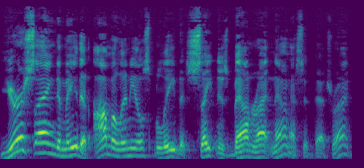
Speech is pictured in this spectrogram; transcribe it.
"You're saying to me that amillennials believe that Satan is bound right now?" And I said, "That's right."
